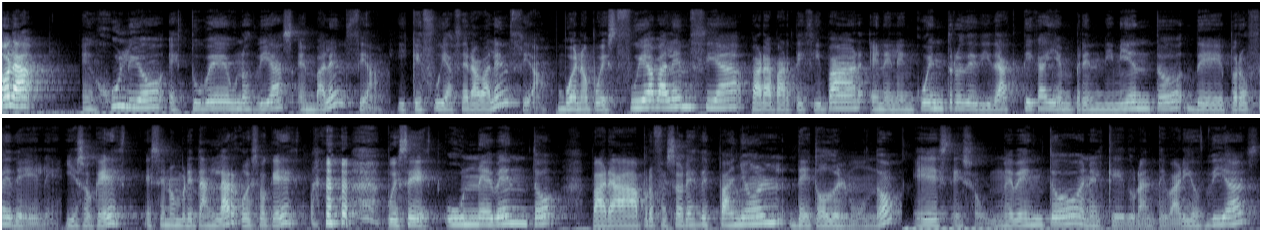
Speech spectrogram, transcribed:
Hola, en julio estuve unos días en Valencia. ¿Y qué fui a hacer a Valencia? Bueno, pues fui a Valencia para participar en el encuentro de didáctica y emprendimiento de Profe DL. ¿Y eso qué es? Ese nombre tan largo, ¿eso qué es? pues es un evento para profesores de español de todo el mundo. Es eso, un evento en el que durante varios días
